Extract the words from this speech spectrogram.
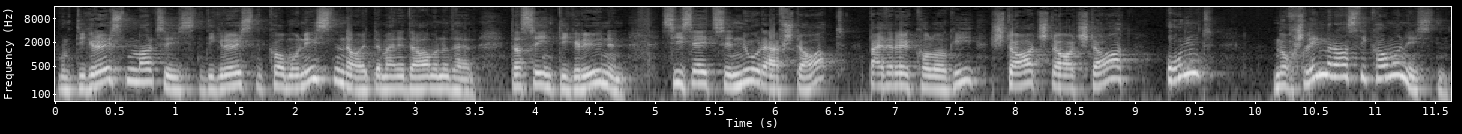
Und die größten Marxisten, die größten Kommunisten heute, meine Damen und Herren, das sind die Grünen. Sie setzen nur auf Staat, bei der Ökologie, Staat, Staat, Staat und noch schlimmer als die Kommunisten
